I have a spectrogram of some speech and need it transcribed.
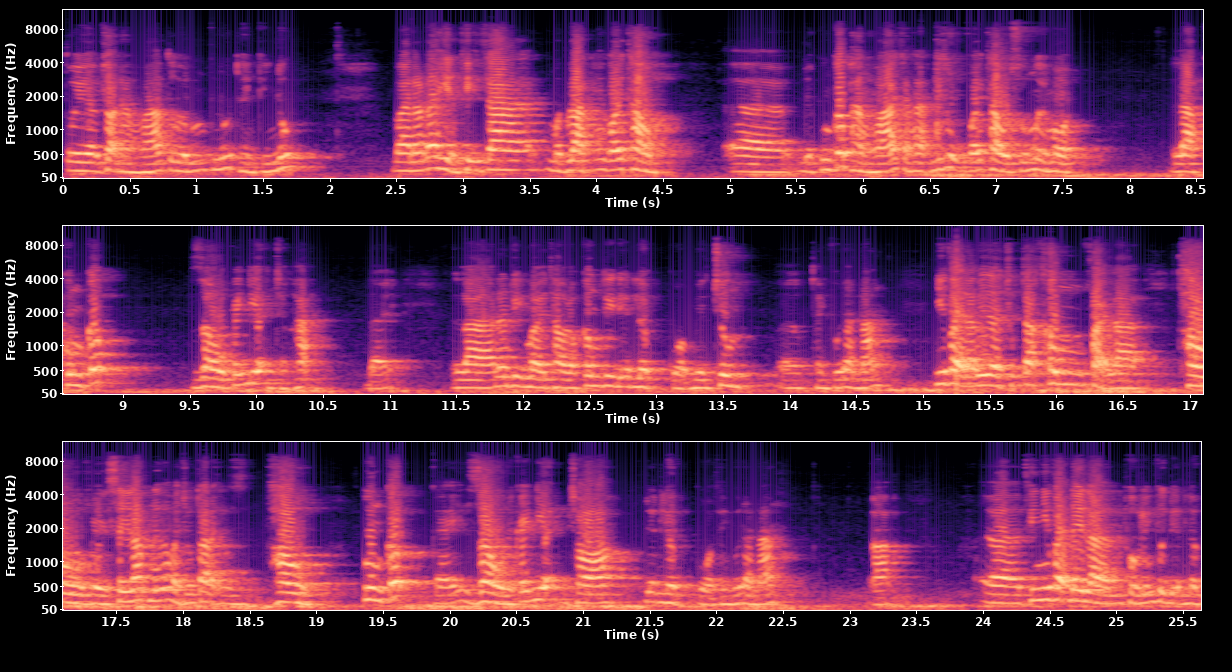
Tôi à, chọn hàng hóa, tôi bấm nút hình kính nút. Và nó đã hiển thị ra một loạt những gói thầu à, để cung cấp hàng hóa chẳng hạn. Ví dụ gói thầu số 11 là cung cấp dầu cách điện chẳng hạn. Đấy, là đơn vị mời thầu là công ty điện lực của miền Trung ờ, thành phố Đà Nẵng. Như vậy là bây giờ chúng ta không phải là thầu về xây lắp nữa, mà chúng ta lại thầu cung cấp cái dầu để cách điện cho điện lực của thành phố Đà Nẵng. Đó. Uh, thì như vậy đây là thuộc lĩnh vực điện lực.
